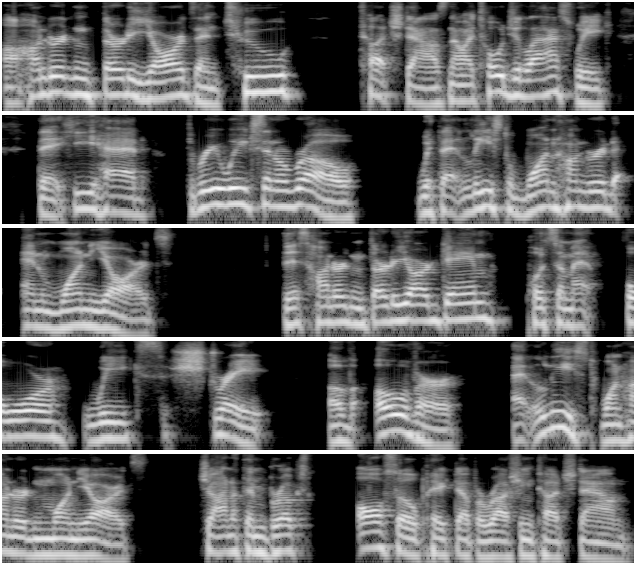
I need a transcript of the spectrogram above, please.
130 yards, and two touchdowns. Now, I told you last week that he had three weeks in a row with at least 101 yards. This 130 yard game puts him at four weeks straight of over at least 101 yards. Jonathan Brooks also picked up a rushing touchdown.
